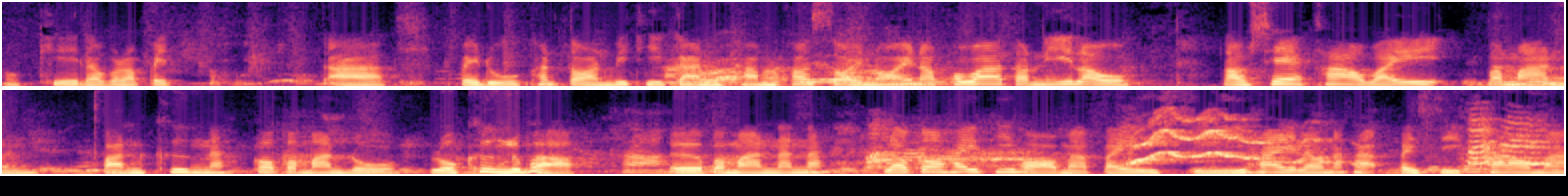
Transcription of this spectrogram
โอเคแล้วเราไปอ่าไปดูขั้นตอนวิธีการทำข้าวซอยน้อยเนาะเพราะว่าตอนนี้เรา เราแช่ข้าวไว้ประมาณปันครึ่งนะ ก็ประมาณโลโลครึ่งหรือเปล่า ค่ะเออประมาณนั้นนะ แล้วก็ให้พี่หอมอะไปสีให้แล้วนะคะ ไปสีข้าวมา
